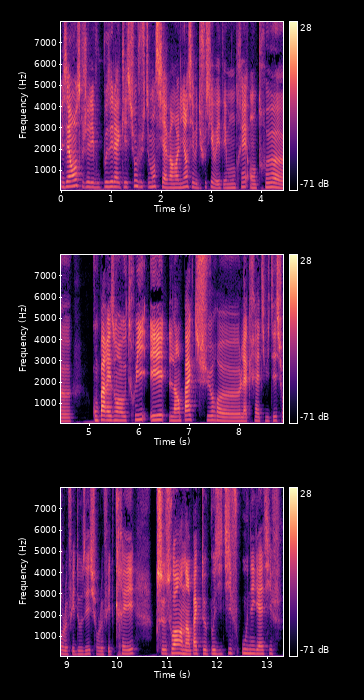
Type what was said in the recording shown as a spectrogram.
Mais c'est vraiment ce que j'allais vous poser la question, justement, s'il y avait un lien, s'il y avait des choses qui avaient été montrées entre euh, comparaison à autrui et l'impact sur euh, la créativité, sur le fait d'oser, sur le fait de créer, que ce soit un impact positif ou négatif.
